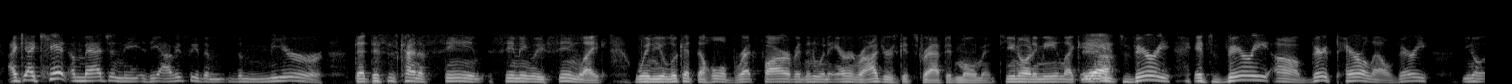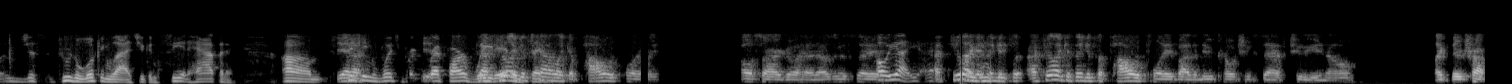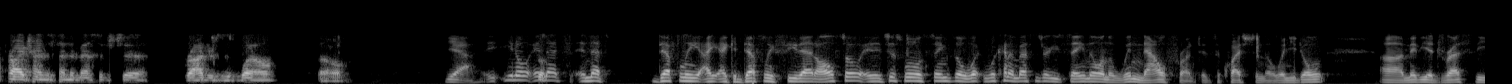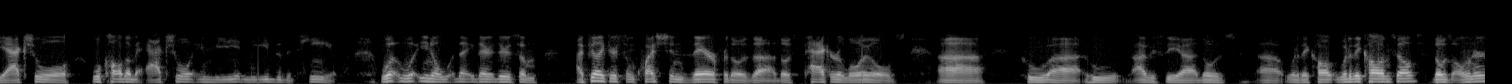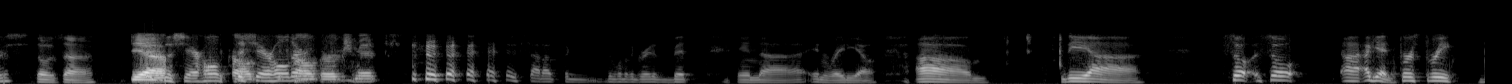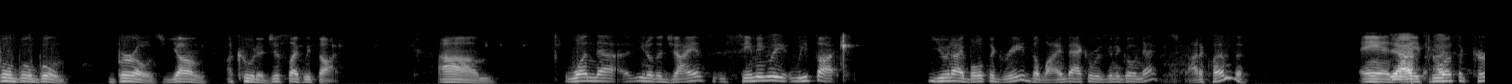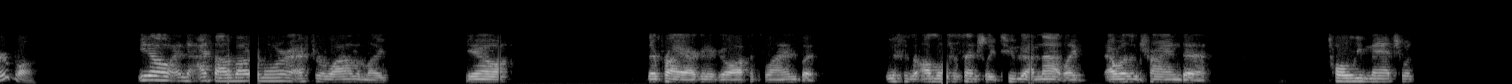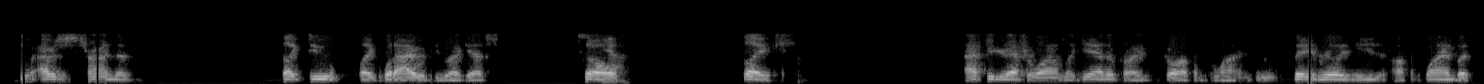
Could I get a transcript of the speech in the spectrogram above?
I, I can't imagine the, the obviously the the mirror that this is kind of seem seemingly seeing like when you look at the whole Brett Favre and then when Aaron Rodgers gets drafted moment. You know what I mean? Like it- it's very it's very uh very parallel, very you know just through the looking glass you can see it happening. Um, Yeah. speaking of which, Brett, Yeah. Brett Favre And I feel like it's kind of like a power play. Oh, sorry. Go ahead. I was going to say. "Oh yeah, yeah, I feel like was I think say- it's a, I feel like I think it's a power play by the new coaching staff too. You know, like they're try, probably trying to send a message to Rodgers as well. So Yeah, you know, and that's and that's definitely I, I could definitely see that also. It's just one of those things though. What what kind of message are you saying though on the win now front It's a question though. When you don't uh, maybe address the actual, we'll call them actual immediate needs of the team. What what you know there there's some. I feel like there's some questions there for those uh, those Packer loyals uh, who uh, who obviously uh, those uh, what do they call what do they call themselves? Those owners, those uh, yeah, the shareholder, Carl, the shareholder. Carl Bergschmidt. Shout out to the- one of the greatest bits in uh, in radio. Um, the uh, so so uh, again, first three, boom, boom, boom. Burrows, Young, Okudah, just like we thought. Um, one that you know the Giants seemingly we thought you and I both agreed the linebacker was going to go next out of Clemson, and Yeah, they I- threw I- us a curveball. You know, and I thought about it more after a while, and I'm like, you know, they probably are going to go offensive line, but this is almost essentially two. I'm not like I wasn't trying to totally match what I was just trying to like do like what I would do, I guess. So Yeah. like I figured after a while, I'm like, yeah, they'll probably go offensive line. They really need offensive line, but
